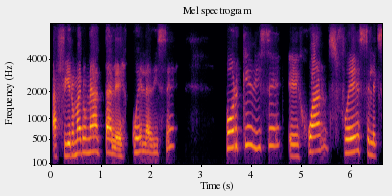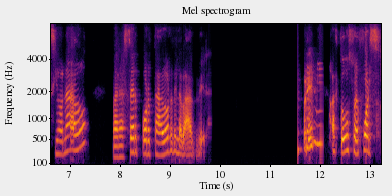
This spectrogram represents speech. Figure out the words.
a firmar un acta a la escuela, dice, porque dice, eh, Juan fue seleccionado para ser portador de la bandera. El premio a todo su esfuerzo.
